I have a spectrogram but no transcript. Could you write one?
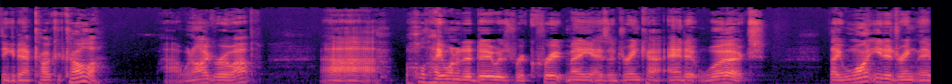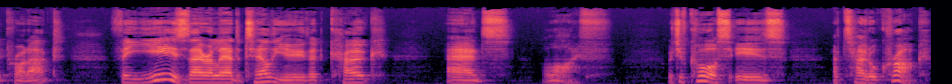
Think about Coca Cola. Uh, when I grew up, uh, all they wanted to do was recruit me as a drinker, and it worked. They want you to drink their product. For years, they were allowed to tell you that Coke adds life, which of course is a total crock.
